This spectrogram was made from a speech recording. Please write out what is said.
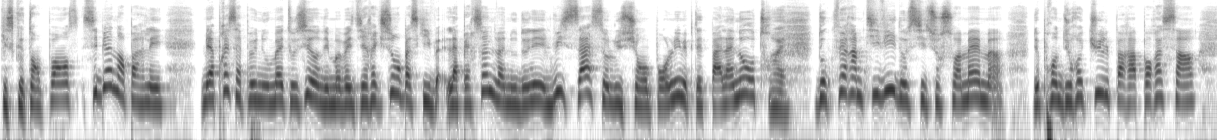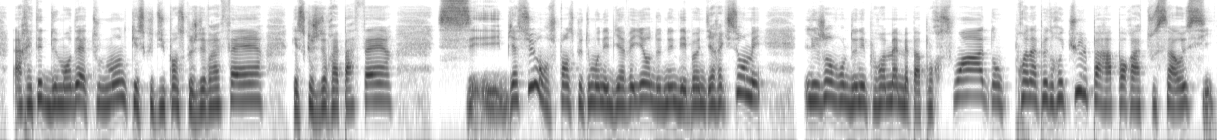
qu'est-ce que t'en penses? C'est bien d'en parler. Mais après ça peut nous mettre aussi dans des mauvaises directions parce que la personne va nous donner lui sa solution pour lui mais peut-être pas la nôtre. Donc faire un petit vide aussi sur soi-même de prendre du recul par rapport à ça. Arrêter de demander à tout le monde qu'est-ce que tu penses que je devrais faire? Qu'est-ce que je devrais pas faire? C'est bien sûr je pense que tout le monde est bienveillant donner des bonnes directions mais les gens vont le donner pour eux-mêmes mais pas pour soi. Donc prendre un peu de recul par rapport à tout ça aussi.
